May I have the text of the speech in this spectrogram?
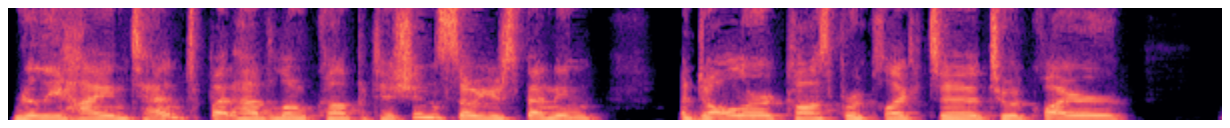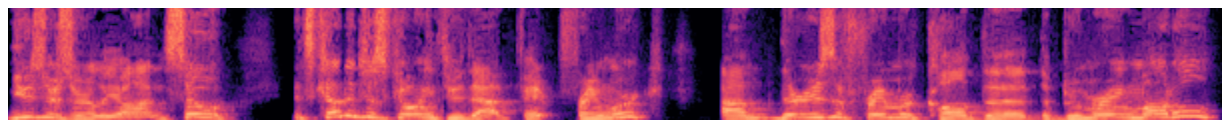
really high intent but have low competition. So you're spending a dollar cost per click to, to acquire users early on. So it's kind of just going through that framework. Um, there is a framework called the, the boomerang model.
